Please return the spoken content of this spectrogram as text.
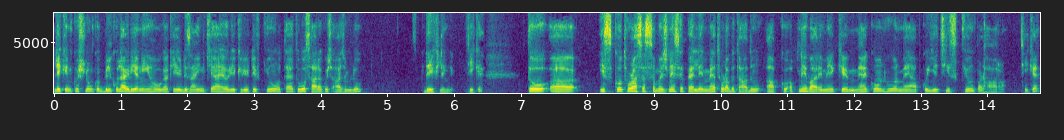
लेकिन कुछ लोगों को बिल्कुल आइडिया नहीं होगा कि ये डिज़ाइन क्या है और ये क्रिएटिव क्यों होता है तो वो सारा कुछ आज हम लोग देख लेंगे ठीक है? तो इसको थोड़ा सा समझने से पहले मैं थोड़ा बता दूँ आपको अपने बारे में कि मैं कौन हूँ और मैं आपको ये चीज़ क्यों पढ़ा रहा हूँ ठीक है?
